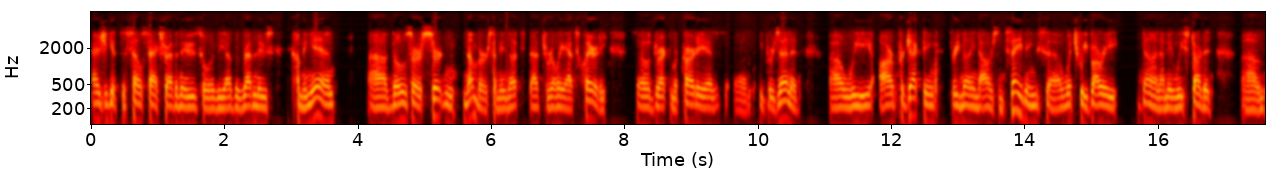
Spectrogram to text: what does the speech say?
as you get the sales tax revenues or the other revenues coming in, uh, those are certain numbers. I mean, that's that's really adds clarity. So Director McCarty, as uh, he presented, uh, we are projecting three million dollars in savings, uh, which we've already done. I mean, we started um,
